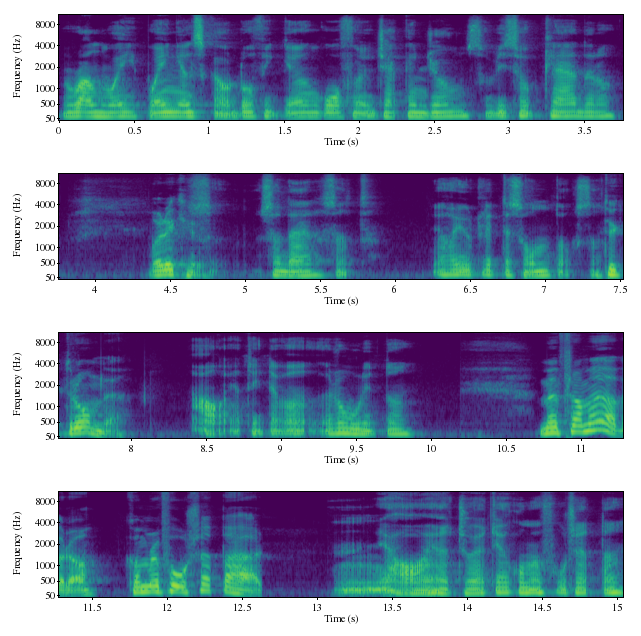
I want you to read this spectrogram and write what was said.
Runway på engelska och då fick jag gå för Jack and Jones och visa upp kläder och var det kul? sådär. Så att jag har gjort lite sånt också. Tyckte du om det? Ja, jag tyckte det var roligt och Men framöver då? Kommer du fortsätta här? Mm, ja, jag tror att jag kommer fortsätta.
